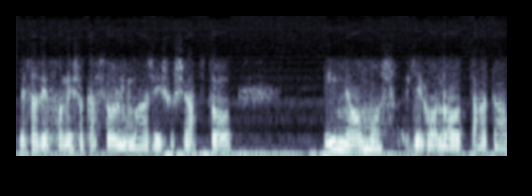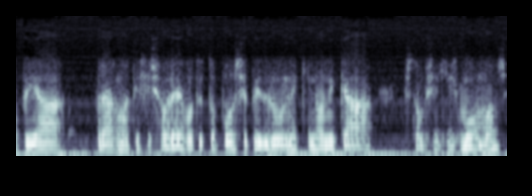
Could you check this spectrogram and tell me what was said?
Δεν θα διαφωνήσω καθόλου μαζί σου σε αυτό. Είναι όμως γεγονότα τα οποία πράγματι συσσωρεύονται. Το πώς επιδρούν κοινωνικά στον ψυχισμό μας,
